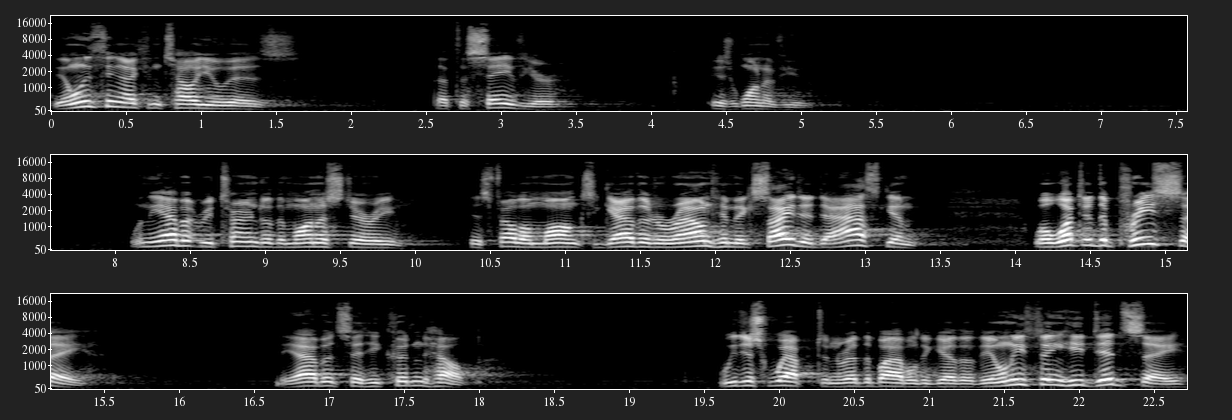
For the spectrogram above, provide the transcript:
The only thing I can tell you is that the Savior is one of you. When the abbot returned to the monastery, his fellow monks gathered around him, excited to ask him, Well, what did the priest say? The abbot said he couldn't help. We just wept and read the Bible together. The only thing he did say,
